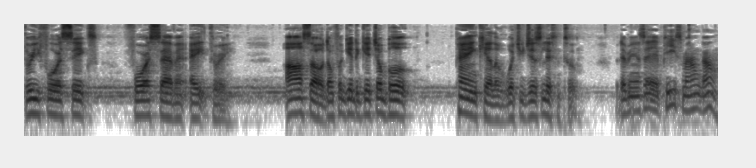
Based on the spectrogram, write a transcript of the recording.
346 4783. Also, don't forget to get your book, Painkiller, what you just listened to. With that being said, peace, man. I'm gone.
